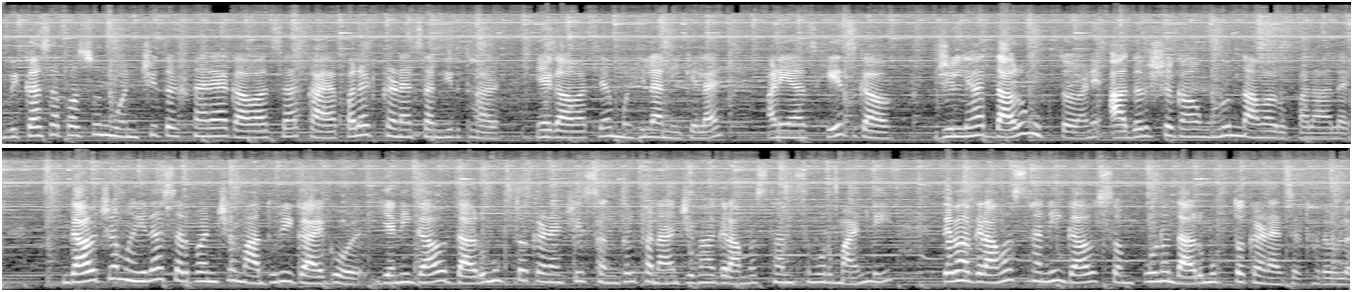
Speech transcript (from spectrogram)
विकासापासून वंचित असणाऱ्या गावाचा कायापालट करण्याचा निर्धार या गावातल्या महिलांनी केलाय आणि आज हेच गाव जिल्ह्यात दारूमुक्त आणि आदर्श गाव म्हणून नावारूपाला आलंय. गावच्या महिला सरपंच माधुरी गायगोळ यांनी गाव दारूमुक्त करण्याची संकल्पना जेव्हा ग्रामस्थांसमोर मांडली तेव्हा ग्रामस्थांनी गाव संपूर्ण दारूमुक्त करण्याचं ठरवलं.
